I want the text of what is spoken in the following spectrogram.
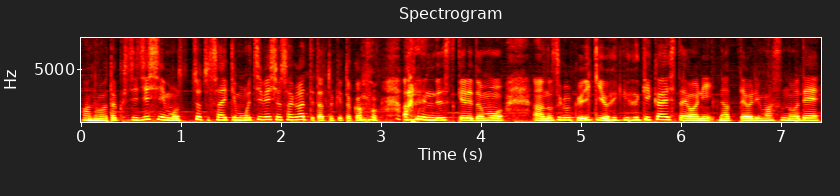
あの私自身もちょっと最近モチベーション下がってた時とかも あるんですけれどもあのすごく息を吹き返したようになっておりますので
